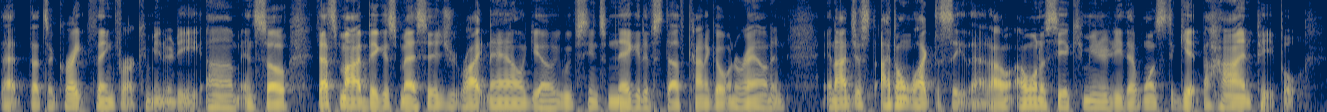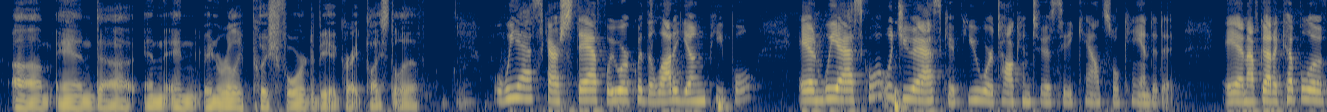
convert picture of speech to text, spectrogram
that that's a great thing for our community. Um, and so that's my biggest message right now. You know, we've seen some negative stuff kind of going around, and and I just I don't like to see that. I, I want to see a community that wants to get behind people um, and, uh, and and and really push forward to be a great place to live. Well, we ask our staff. We work with a lot of young people, and we ask, "What would you ask if you were talking to a city council candidate?" And I've got a couple of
